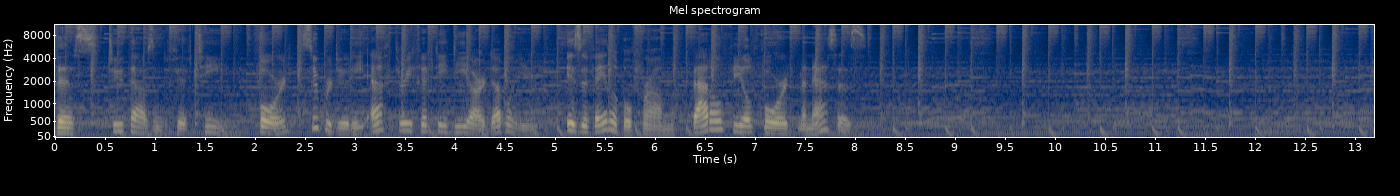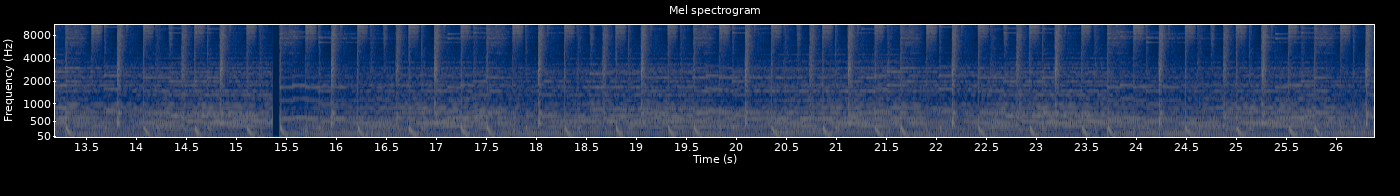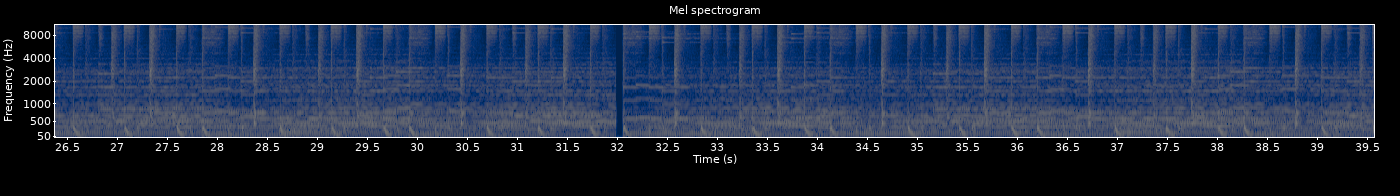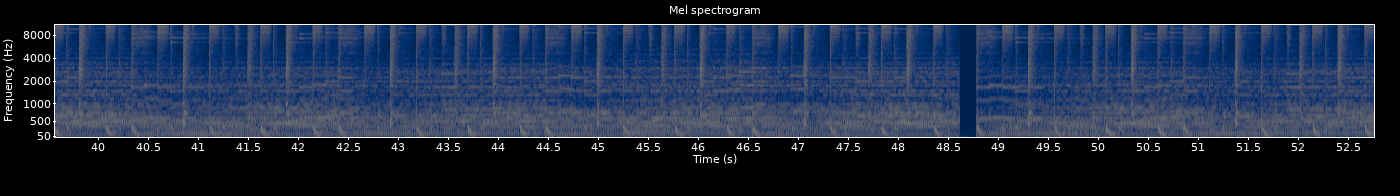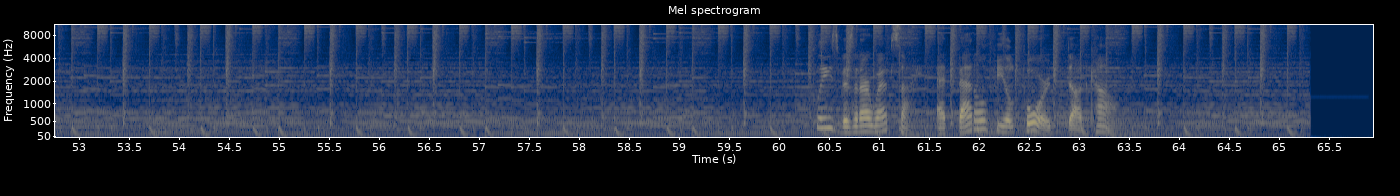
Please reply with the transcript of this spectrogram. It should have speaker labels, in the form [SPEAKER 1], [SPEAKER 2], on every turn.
[SPEAKER 1] This 2015 Ford Super Duty F350 DRW is available from Battlefield Ford Manassas. Please visit our website at battlefieldford.com.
